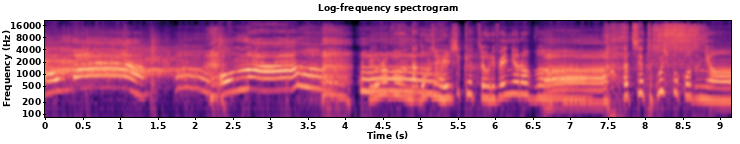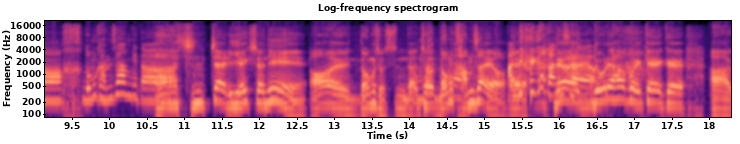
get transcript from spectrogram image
엄마 엄마 여러분 나 너무 잘 시켰죠 우리 팬 여러분. 아, 나 진짜 듣고 싶었거든요. 하, 너무 감사합니다. 아 진짜 리액션이 아 너무 좋습니다. 너무 저 너무 감사해요. 감사해요. 아, 예. 내가 감사해요. 내가 노래하고 이렇게 그 아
